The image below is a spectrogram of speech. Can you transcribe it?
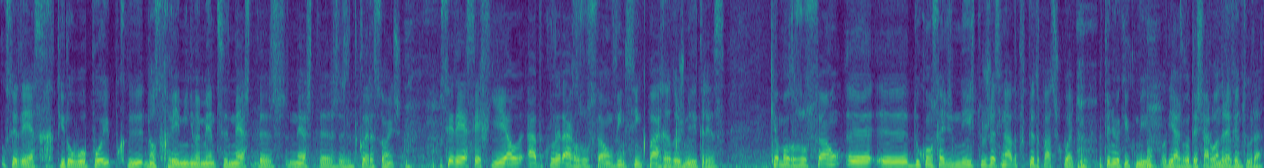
o CDS retirou o apoio porque não se revê minimamente nestas, nestas declarações. O CDS é fiel à, declarar, à resolução 25-2013 que é uma resolução uh, uh, do Conselho de Ministros assinada por Pedro Passos Coelho. Eu tenho aqui comigo, aliás, vou deixar o André Ventura.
